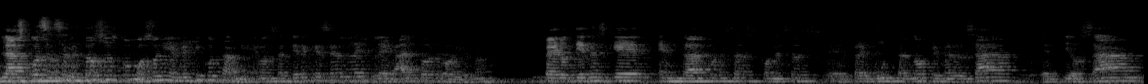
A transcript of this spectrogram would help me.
las cosas en Estados Unidos como son y en México también, o sea, tiene que ser le- legal todo el rollo, ¿no? Pero tienes que entrar con esas, con esas eh, preguntas, ¿no? Primero el SAT, el tío Sam,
